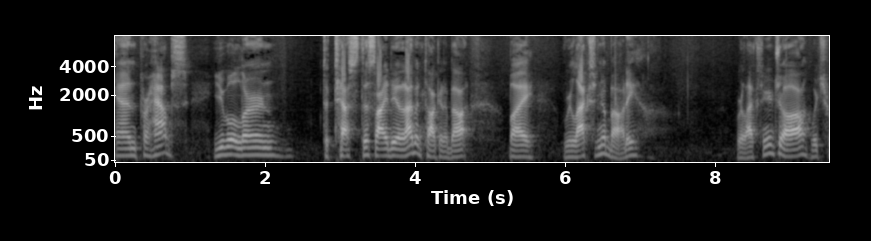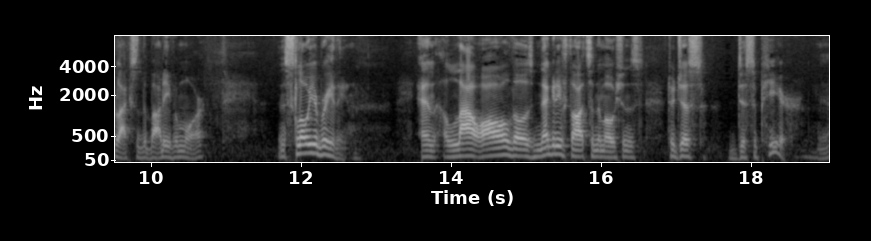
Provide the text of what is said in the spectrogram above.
and perhaps you will learn to test this idea that I've been talking about by relaxing your body, relaxing your jaw, which relaxes the body even more, and slow your breathing and allow all those negative thoughts and emotions to just disappear yeah,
